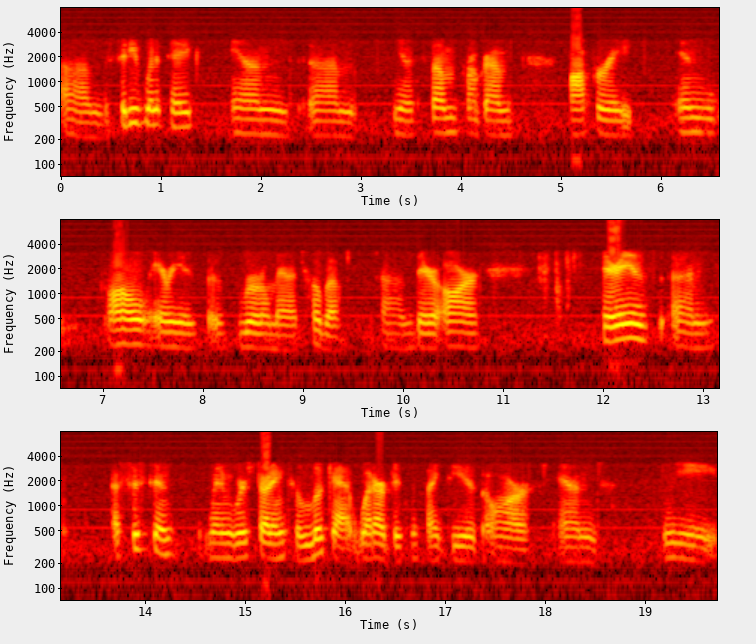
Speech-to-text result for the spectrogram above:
um, the city of Winnipeg, and um, you know some programs operate in all areas of rural Manitoba. Um, there are there is um, assistance when we're starting to look at what our business ideas are, and we,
